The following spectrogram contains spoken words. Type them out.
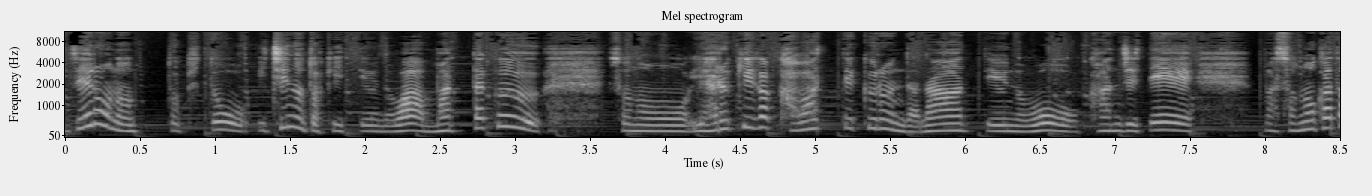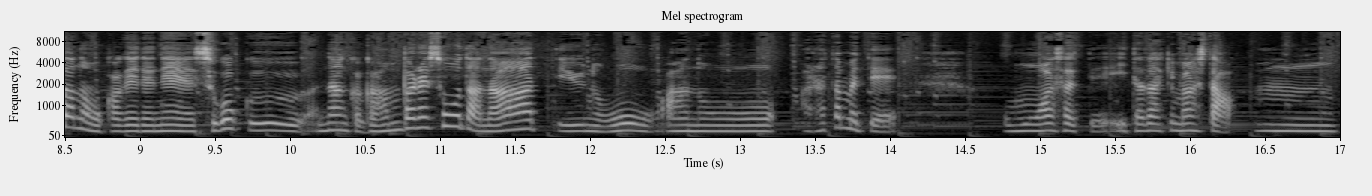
ー、0の時と1の時っていうのは全くそのやる気が変わってくるんだなっていうのを感じて、まあ、その方のおかげでねすごくなんか頑張れそうだなっていうのをあの改めて思わせていただきました。うん。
